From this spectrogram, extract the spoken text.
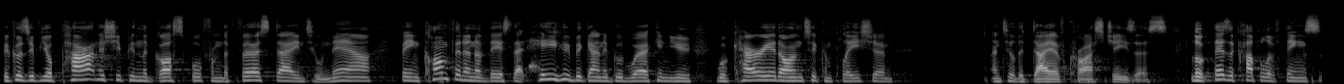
because of your partnership in the gospel from the first day until now, being confident of this, that he who began a good work in you will carry it on to completion until the day of Christ Jesus. Look, there's a couple of things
